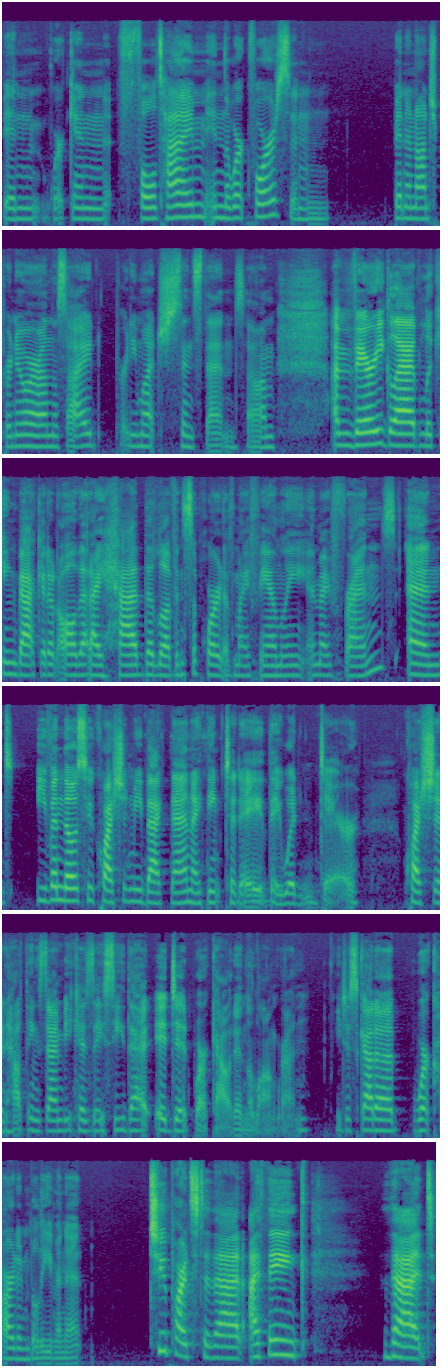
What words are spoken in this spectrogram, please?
been working full time in the workforce and been an entrepreneur on the side pretty much since then. So I'm I'm very glad looking back at it all that I had the love and support of my family and my friends and even those who questioned me back then, I think today they wouldn't dare question how things done because they see that it did work out in the long run. You just got to work hard and believe in it. two parts to that. I think that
